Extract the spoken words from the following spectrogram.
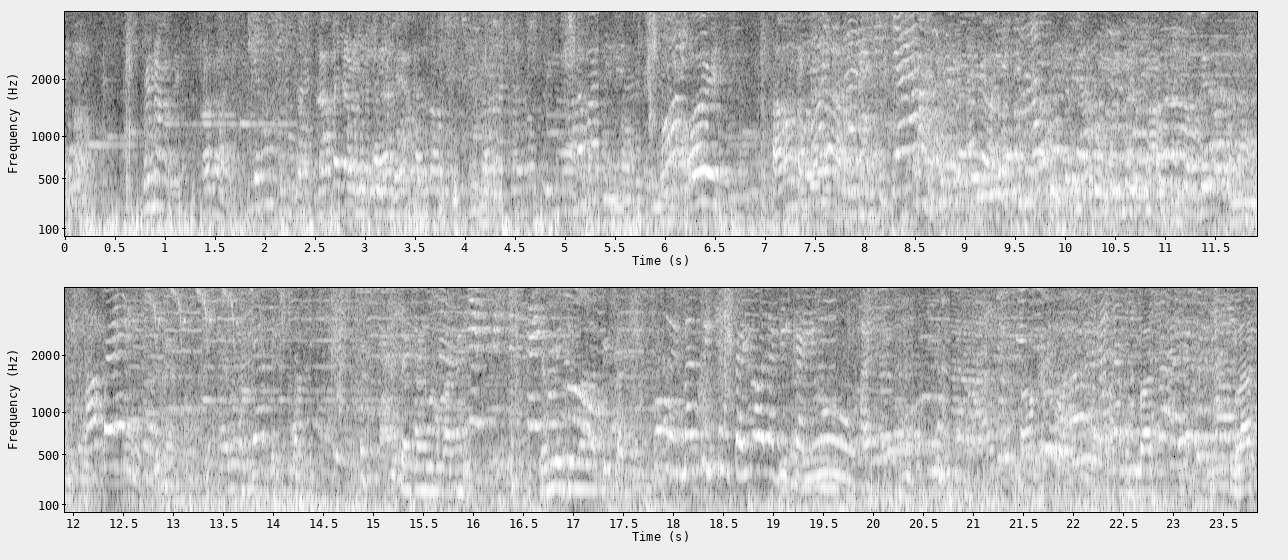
habol. Boys! Tama na yan. Second mo kami. Yung medyo malapitan. Uy, mag-picture kayo, lagi kayo. Bus class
